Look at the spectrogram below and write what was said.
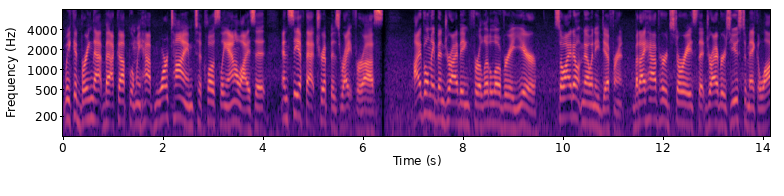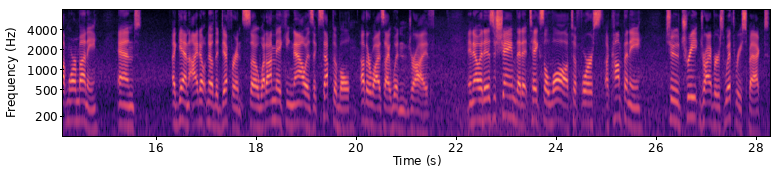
we could bring that back up when we have more time to closely analyze it and see if that trip is right for us. I've only been driving for a little over a year, so I don't know any different. But I have heard stories that drivers used to make a lot more money, and again, I don't know the difference, so what I'm making now is acceptable, otherwise I wouldn't drive. You know, it is a shame that it takes a law to force a company to treat drivers with respect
